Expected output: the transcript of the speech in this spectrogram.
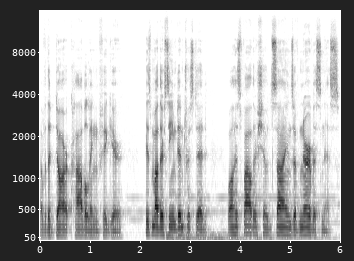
of the dark, hobbling figure, his mother seemed interested, while his father showed signs of nervousness.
